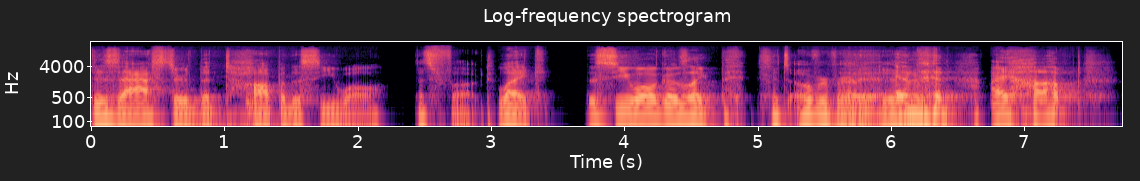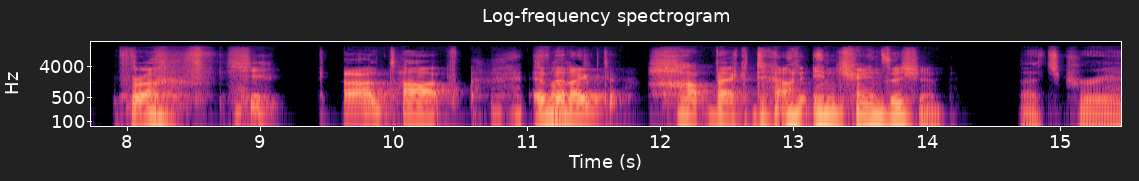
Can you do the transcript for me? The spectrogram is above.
disastered the top of the seawall. That's fucked. Like the seawall goes like this. It's oververted, yeah. yeah. And then I hopped from here on top. And then I t- hopped back down in transition. That's crazy.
